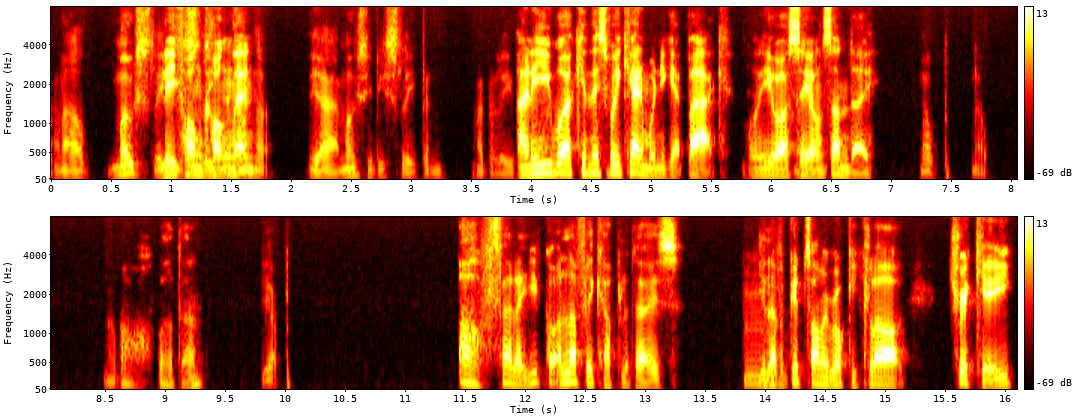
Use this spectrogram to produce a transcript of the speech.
And I'll mostly Leave Hong Kong then? the- yeah, mostly be sleeping, I believe. And are you working this weekend when you get back on the URC on Sunday? Nope, nope. Oh, well done. Yep. Oh, fella, you've got a lovely couple of days. Hmm. You'll have a good time with Rocky Clark. Tricky,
